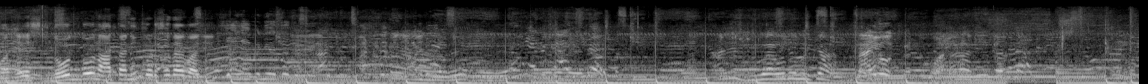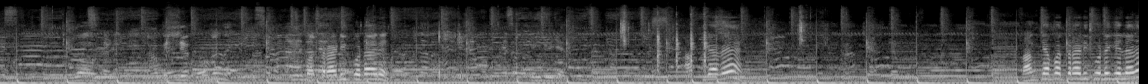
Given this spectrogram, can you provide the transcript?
महेश दोन दोन हाताने कडसत आहे भाजी नाही होत कुठं रे? आपल्या रे मागच्या पत्राडी कुठे गेल्या रे?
